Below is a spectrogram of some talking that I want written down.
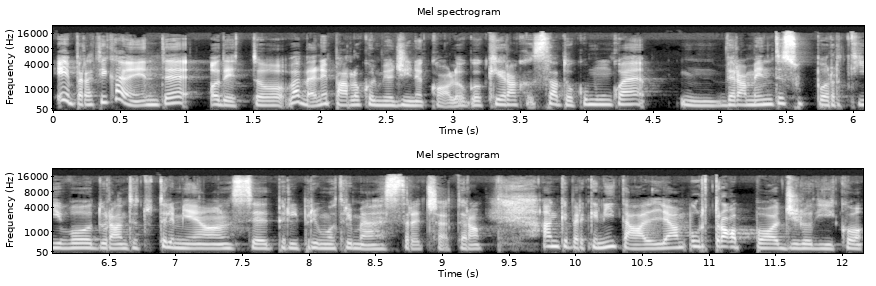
E praticamente ho detto va bene parlo col mio ginecologo che era stato comunque veramente supportivo durante tutte le mie ansie per il primo trimestre, eccetera. Anche perché in Italia, purtroppo oggi lo dico,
